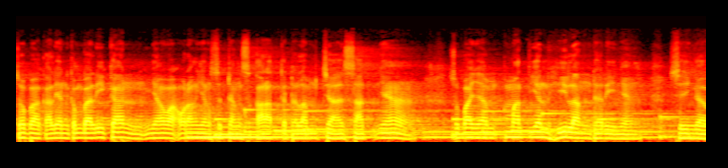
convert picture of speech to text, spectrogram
Coba kalian kembalikan nyawa orang yang sedang sekarat ke dalam jasadnya supaya kematian hilang darinya sehingga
